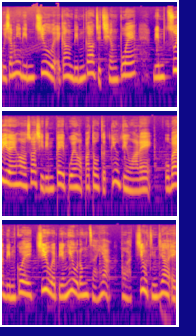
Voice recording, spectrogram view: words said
为虾米啉酒会讲啉到一千杯，啉水咧吼，煞是啉八杯吼，巴肚个胀胀啊咧。有捌啉过酒的朋友拢知影。哇，酒真正会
